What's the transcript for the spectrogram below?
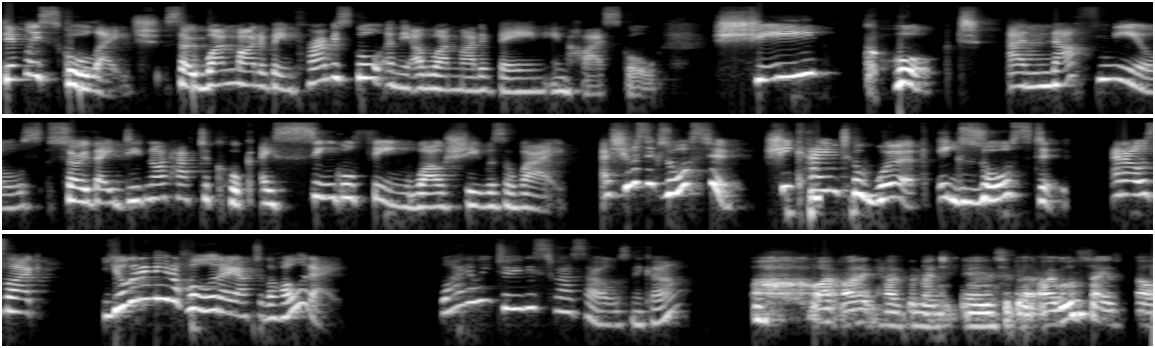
definitely school age. So one might have been primary school and the other one might have been in high school. She cooked enough meals so they did not have to cook a single thing while she was away. And she was exhausted. She came to work exhausted. And I was like, you're going to need a holiday after the holiday. Why do we do this to ourselves, Micka? Oh, I, I, don't have the magic answer, but I will say as well,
